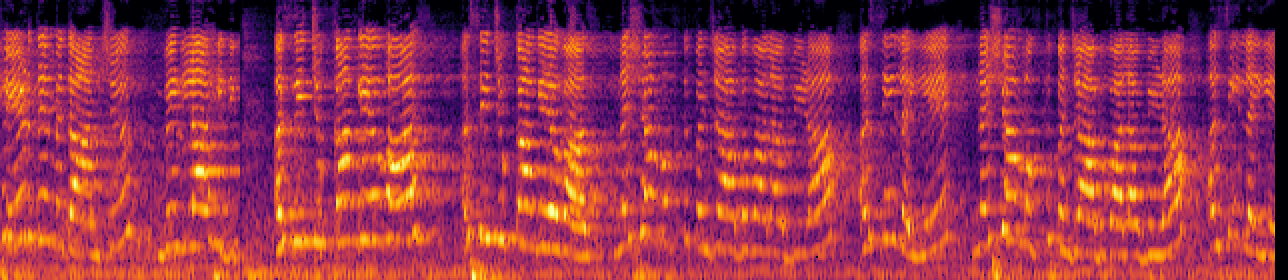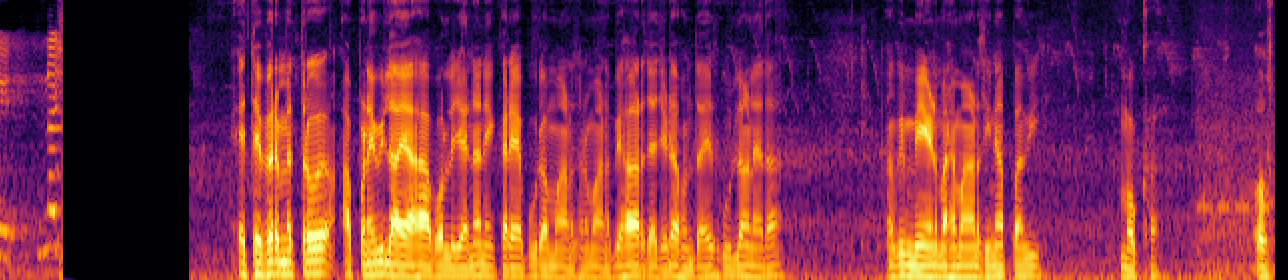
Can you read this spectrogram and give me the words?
ਖੇਡ ਦੇ ਮੈਦਾਨ 'ਚ ਵਿਰਲਾ ਹੀ ਦਿਖ ਅਸੀਂ ਚੁੱਕਾਂਗੇ ਆਵਾਜ਼ ਅਸੀਂ ਚੁੱਕਾਂਗੇ ਆਵਾਜ਼। ਨਸ਼ਾ ਮੁਕਤ ਪੰਜਾਬ ਵਾਲਾ ਬੀੜਾ ਅਸੀਂ ਲਈਏ ਨਸ਼ਾ ਮੁਕਤ ਪੰਜਾਬ ਵਾਲਾ ਬੀੜਾ ਅਸੀਂ ਲਈਏ। ਨਸ਼ਾ ਇੱਥੇ ਫਿਰ ਮਿੱਤਰੋ ਆਪਣੇ ਵੀ ਲਾਇਆ ਹਾ ਫੁੱਲ ਜਿਹਾ ਇਹਨਾਂ ਨੇ ਕਰਿਆ ਪੂਰਾ ਮਾਣ ਸਨਮਾਨ। ਬਿਹਾਰ ਦਾ ਜਿਹੜਾ ਹੁੰਦਾ ਇਹ ਸਕੂਲਾਂ ਵਾਲਿਆਂ ਦਾ ਕਿਉਂਕਿ ਮੇਨ ਮਹਿਮਾਨ ਸੀ ਨਾ ਆਪਾਂ ਵੀ ਮੁੱਖ। ਉਸ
